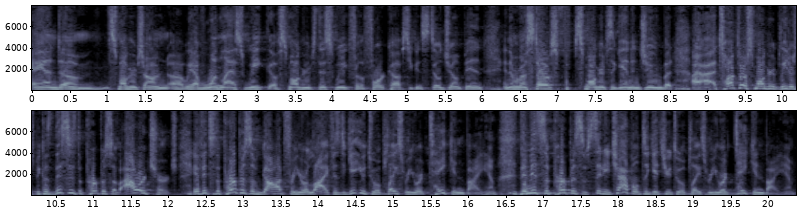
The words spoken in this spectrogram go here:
And um, small groups are on, uh, we have one last week of small groups this week for the four cups. You can still jump in. And then we're going to start up small groups again in June. But I, I talked to our small group leaders because this is the purpose of our church. If it's the purpose of God for your life is to get you to a place where you are taken by Him, then it's the purpose of City Chapel to get you to a place where you are taken by Him.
